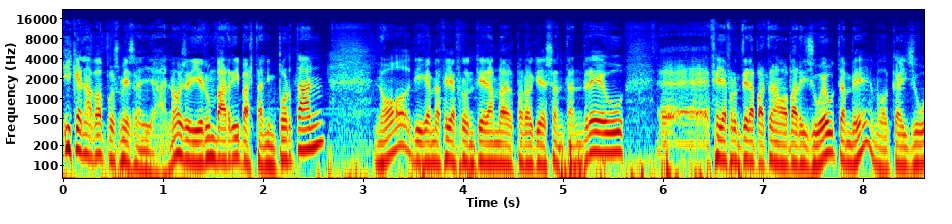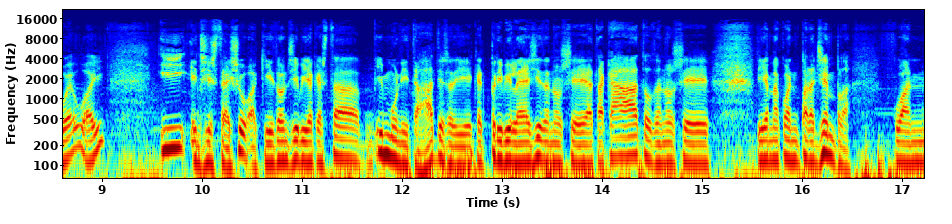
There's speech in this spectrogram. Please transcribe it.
i que anava doncs, més enllà, no? És a dir, era un barri bastant important, no? diguem-ne, feia frontera amb la parròquia de Sant Andreu, eh, feia frontera, per tant, amb el barri jueu també, amb el call jueu, oi? I, insisteixo, aquí doncs hi havia aquesta immunitat, és a dir, aquest privilegi de no ser atacat o de no ser... Diguem-ne, quan, per exemple, quan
